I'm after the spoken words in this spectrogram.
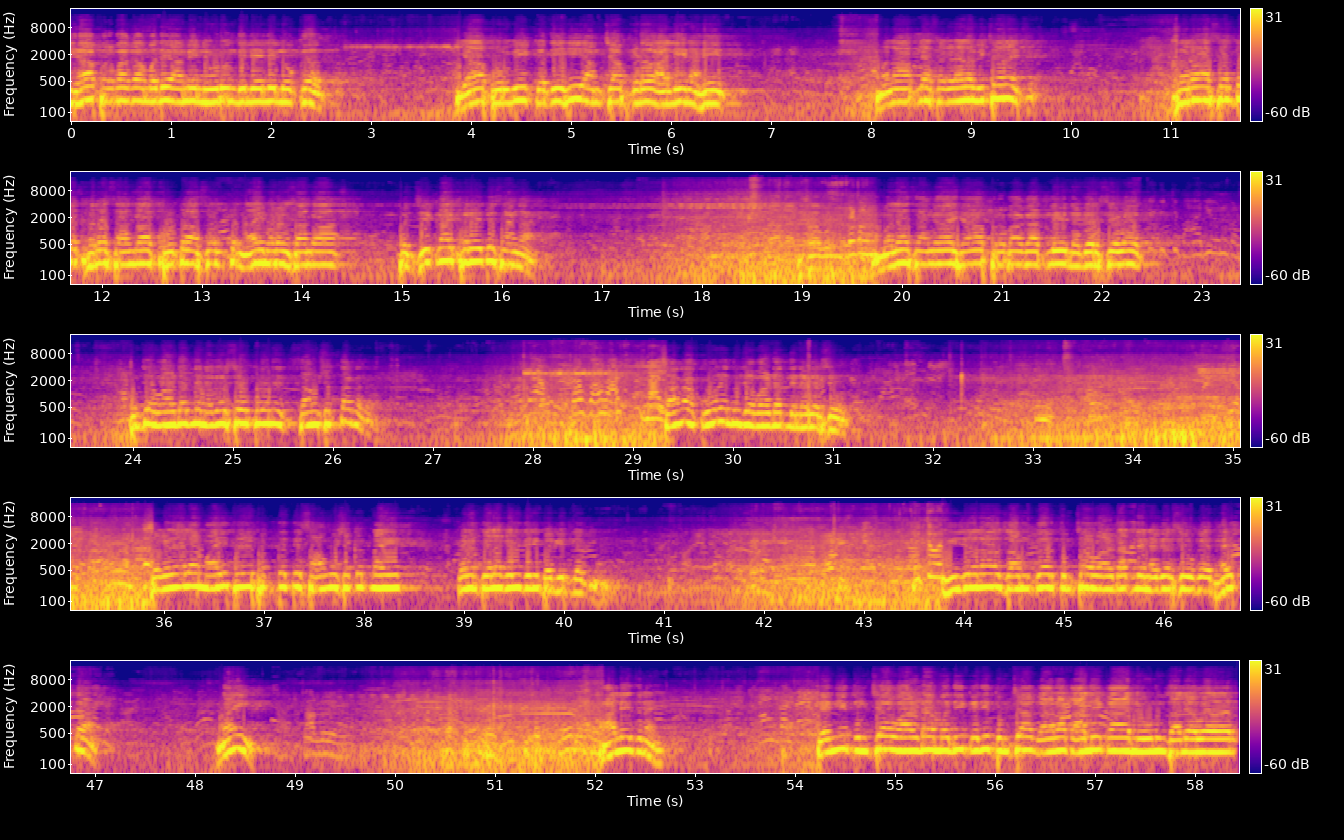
की ह्या प्रभागामध्ये आम्ही निवडून दिलेली लोक यापूर्वी कधीही आमच्याकडं आली नाहीत. मला आपल्या सगळ्याला विचारायचं खरं असेल तर खरं सांगा खोटं असेल तर नाही म्हणून सांगा पण जे काय खरं आहे ते सांगा. मला सांगा ह्या प्रभागातले नगरसेवक तुमच्या वार्डातले नगरसेवक कोण आहेत? सांगू शकता का? सांगा कोण आहे तुमच्या वार्डातले नगरसेवक? सगळ्याला माहीत आहे फक्त ते सांगू शकत नाहीत कारण त्याला कधी त्यांनी बघितलंच नाही. विजयराव जामकर तुमच्या वार्डातले नगरसेवक आहेत आहेत का? नाही? आलेच नाही. त्यांनी तुमच्या वार्डामध्ये कधी तुमच्या घरात आले का निवडून झाल्यावर?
